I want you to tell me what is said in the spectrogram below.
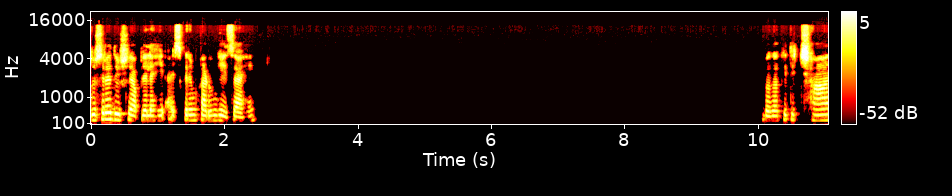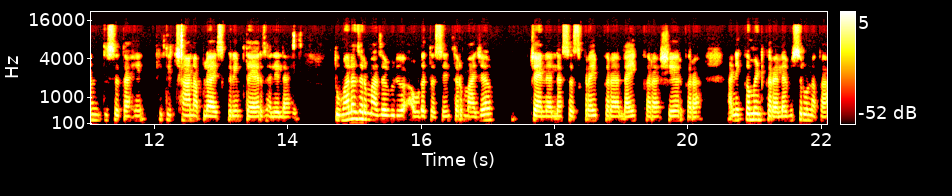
दुसऱ्या दिवशी आपल्याला हे आईस्क्रीम काढून घ्यायचं आहे. बघा किती छान दिसत आहे. किती छान आपलं आईस्क्रीम तयार झालेलं आहे. तुम्हाला जर माझा व्हिडिओ आवडत असेल तर माझ्या चॅनलला सबस्क्राईब करा लाईक करा शेअर करा आणि कमेंट करायला विसरू नका.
